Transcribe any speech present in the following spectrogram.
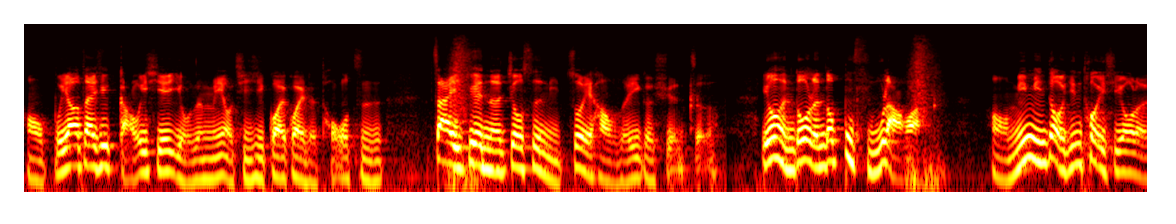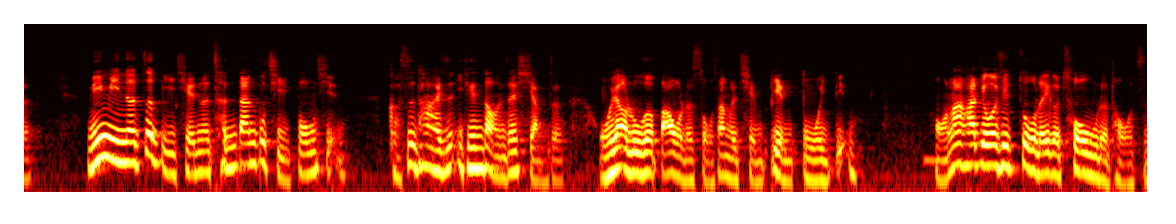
哦，不要再去搞一些有人没有奇奇怪怪的投资。债券呢，就是你最好的一个选择。有很多人都不服老啊，哦，明明都已经退休了，明明呢这笔钱呢承担不起风险。可是他还是一天到晚在想着，我要如何把我的手上的钱变多一点，哦，那他就会去做了一个错误的投资。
